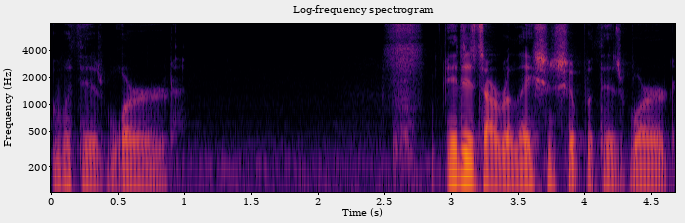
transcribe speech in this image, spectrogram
with His Word. It is our relationship with His Word.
